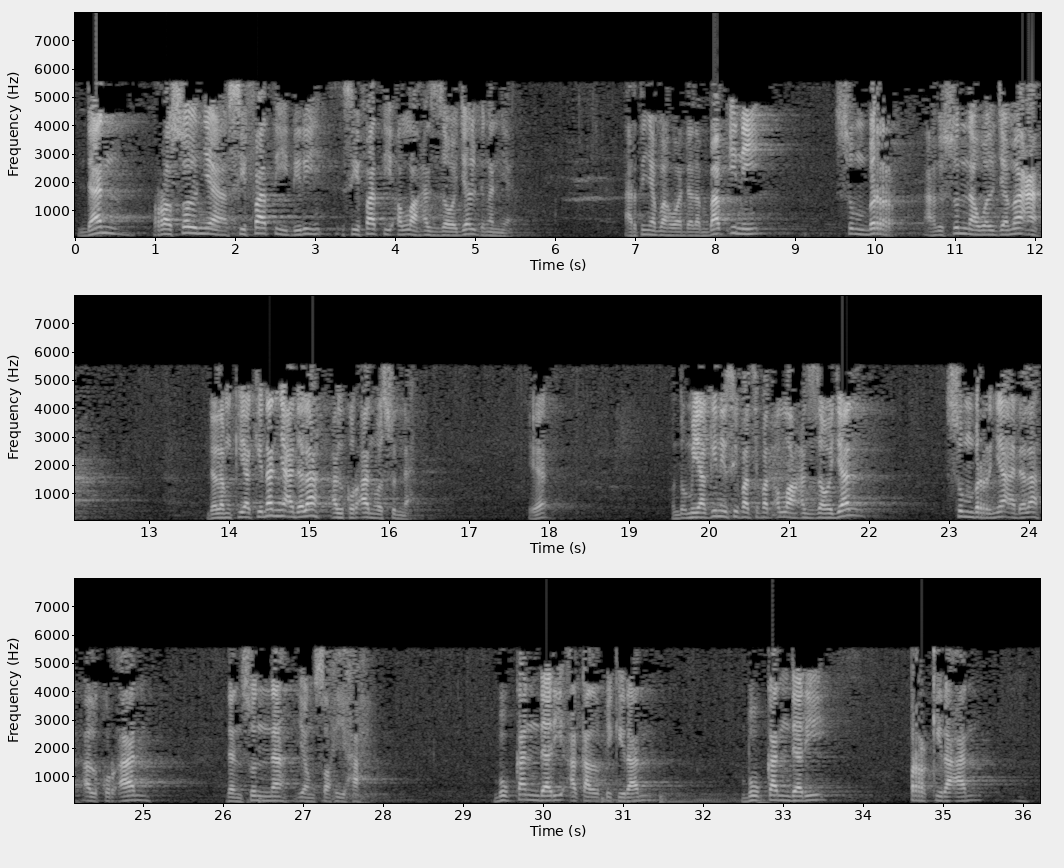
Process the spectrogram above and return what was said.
dan rasulnya sifati diri sifati Allah azza wajal dengannya. Artinya bahwa dalam bab ini sumber ahlu sunnah wal jamaah dalam keyakinannya adalah Al-Quran was sunnah. Ya, untuk meyakini sifat-sifat Allah Azza wa Jal Sumbernya adalah Al-Quran Dan sunnah yang sahihah. Bukan dari akal pikiran Bukan dari perkiraan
